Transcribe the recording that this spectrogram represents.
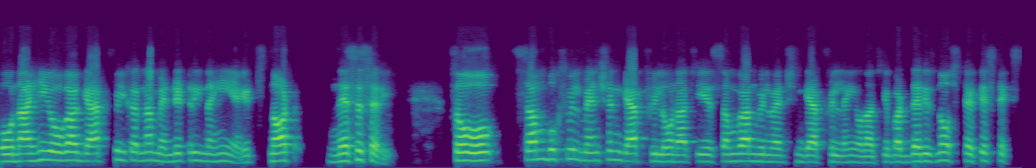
होना ही होगा गैप फिल करना मैंडेटरी नहीं है it's not necessary so some books will mention gap fill होना चाहिए some one will mention gap fill नहीं होना चाहिए but there is no statistics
